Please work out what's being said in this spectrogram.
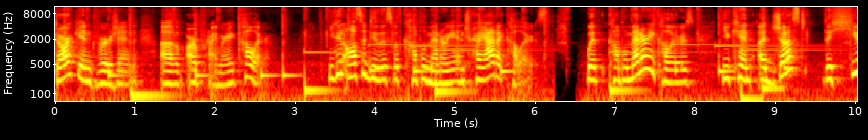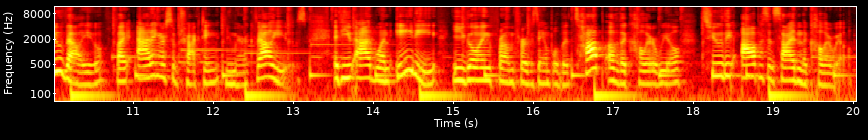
darkened version of our primary color. You can also do this with complementary and triadic colors. With complementary colors, you can adjust the hue value by adding or subtracting numeric values. If you add 180, you're going from, for example, the top of the color wheel to the opposite side in the color wheel.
